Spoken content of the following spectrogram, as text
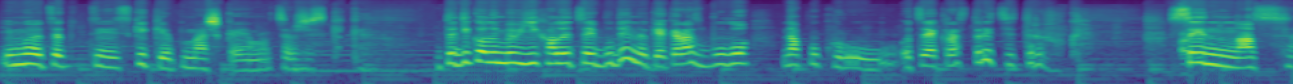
І ми оце тут скільки мешкаємо, це вже скільки. Тоді, коли ми в'їхали в цей будинок, якраз було на покрову. Оце якраз 33 роки. Син у нас е,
